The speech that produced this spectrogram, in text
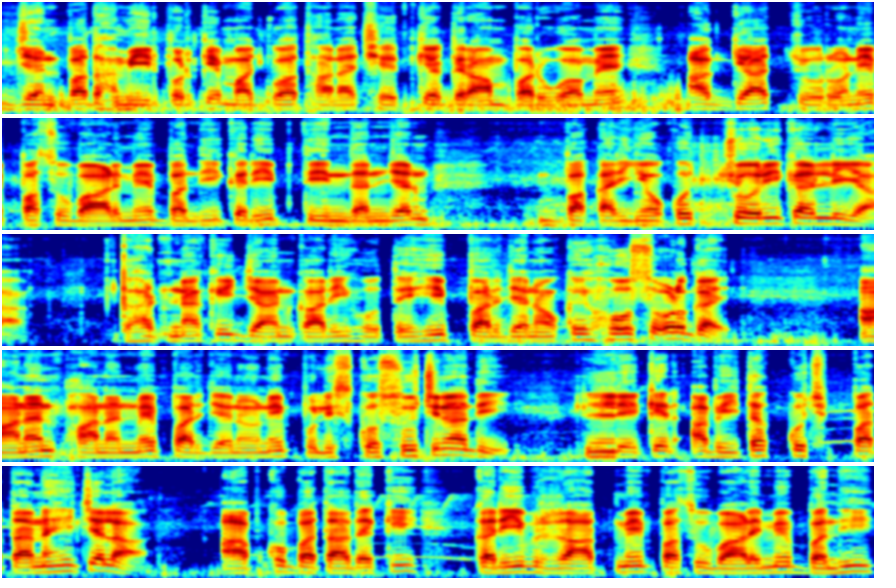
जनपद हमीरपुर के मजबुआ थाना क्षेत्र के ग्राम बरुआ में अज्ञात चोरों ने पशुबाड़ में बंधी करीब तीन दर्जन बकरियों को चोरी कर लिया। घटना की जानकारी होते ही परिजनों के होश उड़ गए। आनंद फानन में परिजनों ने पुलिस को सूचना दी, लेकिन अभी तक कुछ पता नहीं चला। आपको बता दें कि करीब रात में पशुबाड़े में बंधी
